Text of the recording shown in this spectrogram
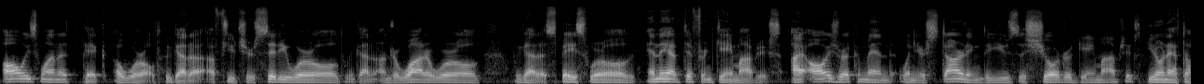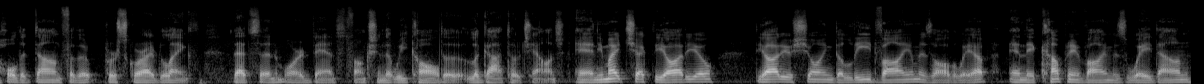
always want to pick a world. We've got a, a, future city world, we've got an underwater world, we've got a space world, and they have different game objects. I always recommend when you're starting to use the shorter game objects. You don't have to hold it down for the prescribed length. That's a more advanced function that we call the legato challenge. And you might check the audio. The audio is showing the lead volume is all the way up and the accompaniment volume is way down.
